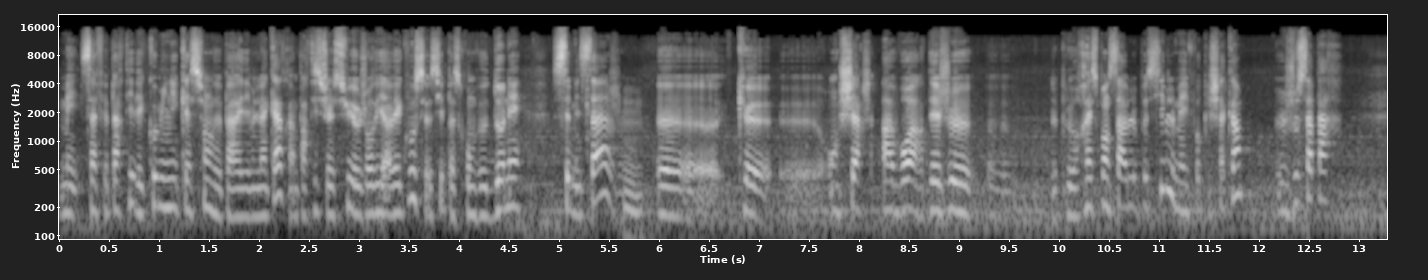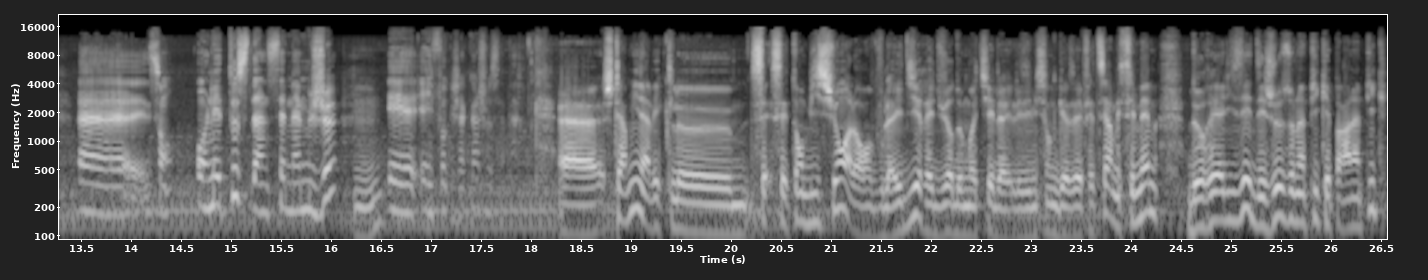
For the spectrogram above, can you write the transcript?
mais ça fait partie des communications de Paris 2024. En partie, si je suis aujourd'hui avec vous, c'est aussi parce qu'on veut donner ces messages, mm. qu'on cherche à avoir des Jeux le plus responsable possible, mais il faut que chacun joue sa part. Euh, on est tous dans ces mêmes jeux mhm. et, il faut que chacun joue sa part. Euh, je termine avec le, cette ambition, alors vous l'avez dit, réduire de moitié les émissions de gaz à effet de serre, mais c'est même de réaliser des Jeux olympiques et paralympiques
